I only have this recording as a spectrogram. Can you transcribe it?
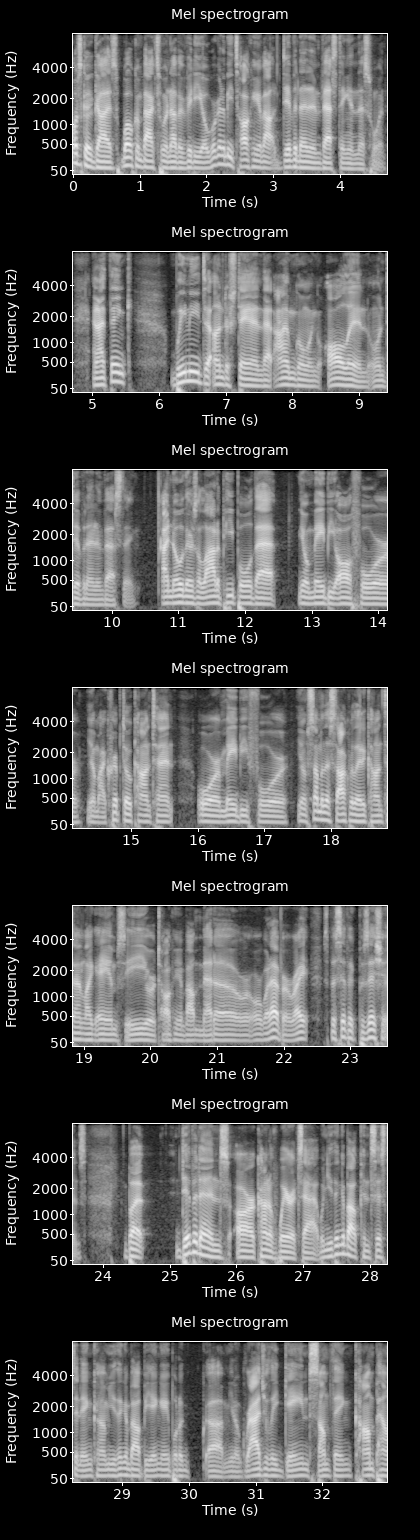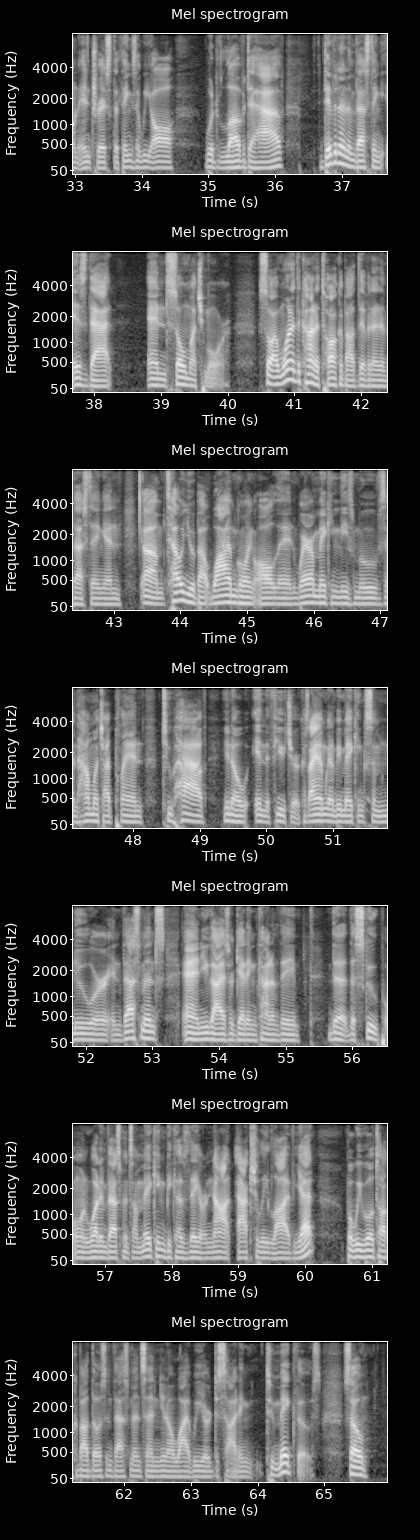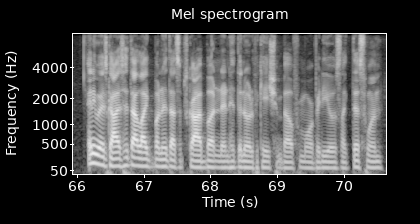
What's good, guys? Welcome back to another video. We're going to be talking about dividend investing in this one. And I think we need to understand that I'm going all in on dividend investing. I know there's a lot of people that, you know, may be all for, you know, my crypto content or maybe for, you know, some of the stock related content like AMC or talking about Meta or, or whatever, right? Specific positions. But dividends are kind of where it's at. When you think about consistent income, you think about being able to, um, you know, gradually gain something, compound interest, the things that we all would love to have. Dividend investing is that and so much more. So I wanted to kind of talk about dividend investing and um, tell you about why I'm going all in, where I'm making these moves, and how much I plan to have you know, in the future because I am going to be making some newer investments and you guys are getting kind of the the the scoop on what investments I'm making because they are not actually live yet, but we will talk about those investments and you know why we are deciding to make those. So anyways, guys, hit that like button, hit that subscribe button and hit the notification bell for more videos like this one.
